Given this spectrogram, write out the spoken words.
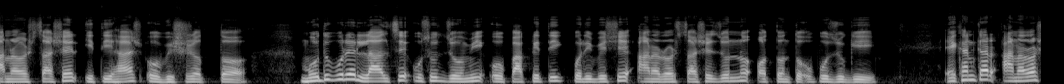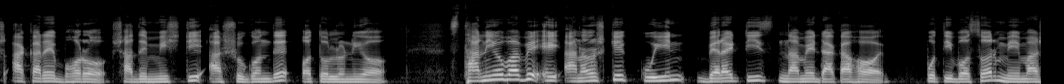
আনারস চাষের ইতিহাস ও বিশেষত্ব। মধুপুরের লালচে উঁচু জমি ও প্রাকৃতিক পরিবেশে আনারস চাষের জন্য অত্যন্ত উপযোগী। এখানকার আনারস আকারে বড় স্বাদে মিষ্টি আর সুগন্ধে অতুলনীয়। স্থানীয়ভাবে এই আনারসকে কুইন ভ্যারাইটিস নামে ডাকা হয়। প্রতি বছর মে মাস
